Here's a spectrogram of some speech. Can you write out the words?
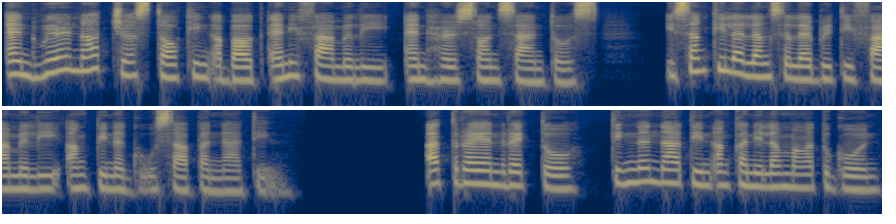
And we're not just talking about any family and her son Santos, isang kilalang celebrity family ang pinag-uusapan natin. At Ryan Recto, tingnan natin ang kanilang mga tugon,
